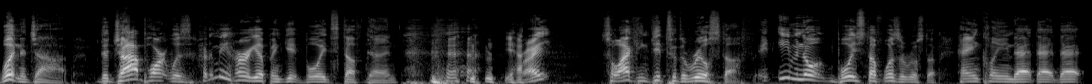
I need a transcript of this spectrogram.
wasn't a job. The job part was let me hurry up and get Boyd's stuff done. Yeah. Right? So I can get to the real stuff. And even though Boyd's stuff was the real stuff, hang clean, that, that, that.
